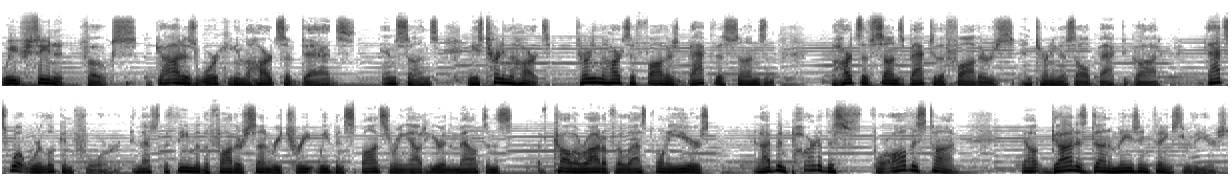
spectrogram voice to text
We've seen it, folks. God is working in the hearts of dads and sons, and He's turning the hearts, turning the hearts of fathers back to the sons, and the hearts of sons back to the fathers, and turning us all back to God. That's what we're looking for, and that's the theme of the Father Son Retreat we've been sponsoring out here in the mountains of Colorado for the last 20 years, and I've been part of this for all this time. Now, God has done amazing things through the years.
